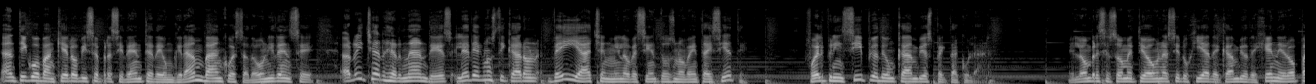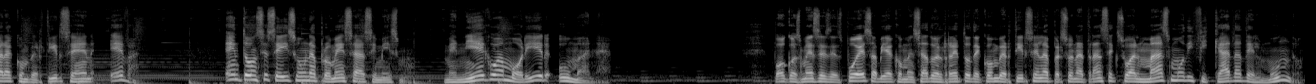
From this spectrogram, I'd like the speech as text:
antiguo banquero vicepresidente de un gran banco estadounidense, a Richard Hernández le diagnosticaron VIH en 1997. Fue el principio de un cambio espectacular. El hombre se sometió a una cirugía de cambio de género para convertirse en Eva. Entonces se hizo una promesa a sí mismo. Me niego a morir humana. Pocos meses después había comenzado el reto de convertirse en la persona transexual más modificada del mundo.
